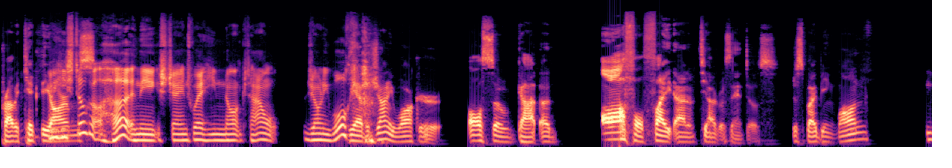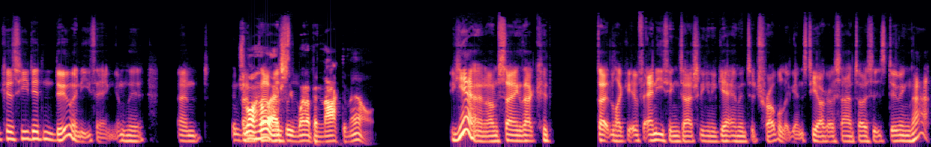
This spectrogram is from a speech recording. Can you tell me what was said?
probably kick the I mean, arms. He still got hurt in the exchange where he knocked out Johnny Walker. Yeah, but Johnny Walker also got an awful fight out of Thiago Santos just by being long. Because he didn't do anything, and the and, and Jamahal Hill actually was, went up and knocked him out. Yeah, and I'm saying that could that like if anything's actually going to get him into trouble against Thiago Santos, it's doing that.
